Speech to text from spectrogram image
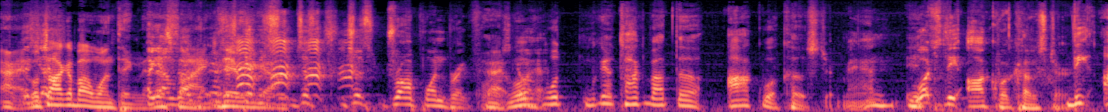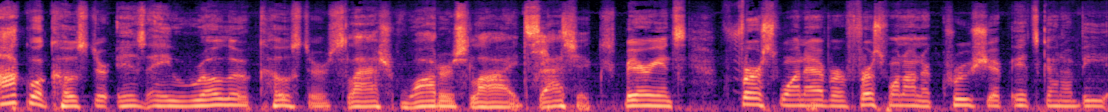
all right. We'll talk about one thing then. Oh, That's fine. There we go. Just, just drop one break for All us. right, Go well, we'll, we're going to talk about the Aqua Coaster, man. It's- What's the Aqua Coaster? the Aqua Coaster is a roller coaster slash water slide slash experience. First one ever, first one on a cruise ship. It's gonna be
